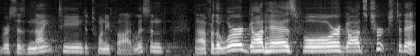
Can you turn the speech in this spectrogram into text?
verses 19 to 25. Listen uh, for the word God has for God's church today.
